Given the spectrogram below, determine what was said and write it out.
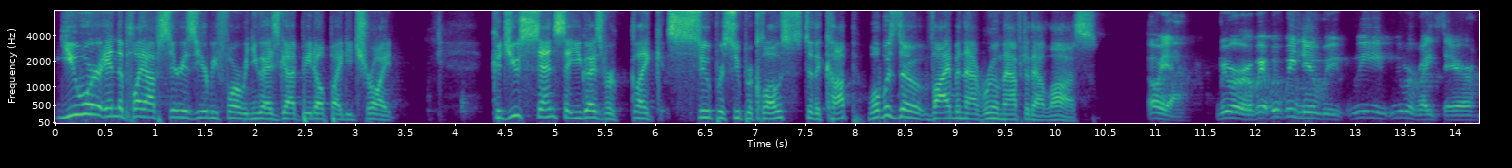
you were in the playoff series the year before when you guys got beat out by Detroit. Could you sense that you guys were like super, super close to the cup? What was the vibe in that room after that loss? Oh yeah, we were. We, we, we knew we, we we were right there.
